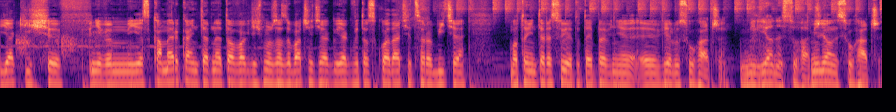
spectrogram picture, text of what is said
jakiś, y, nie wiem, jest kamerka internetowa, gdzieś można zobaczyć jak, jak wy to składacie, co robicie, bo to interesuje tutaj pewnie y, wielu słuchaczy. Miliony słuchaczy. Miliony słuchaczy.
